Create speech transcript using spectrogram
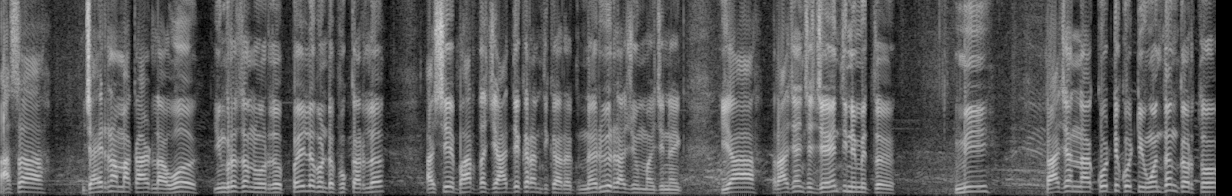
असा जाहीरनामा काढला व इंग्रजांवर पहिलं बंड पुकारलं. असे भारताचे आद्य क्रांतिकारक नरवीर राजू माजी नाईक या राजांच्या जयंतीनिमित्त मी राजांना कोटी कोटी वंदन करतो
